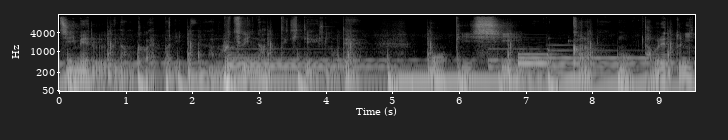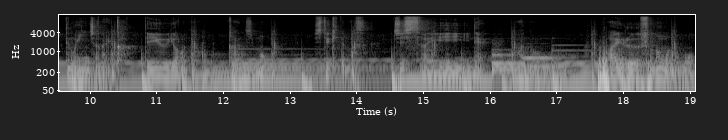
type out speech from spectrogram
Gmail なんかがやっぱりあの普通になってきているのでもう PC からもうタブレットに行ってもいいんじゃないかっていうような感じもしてきてます。実際ねあのファイルそのものも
